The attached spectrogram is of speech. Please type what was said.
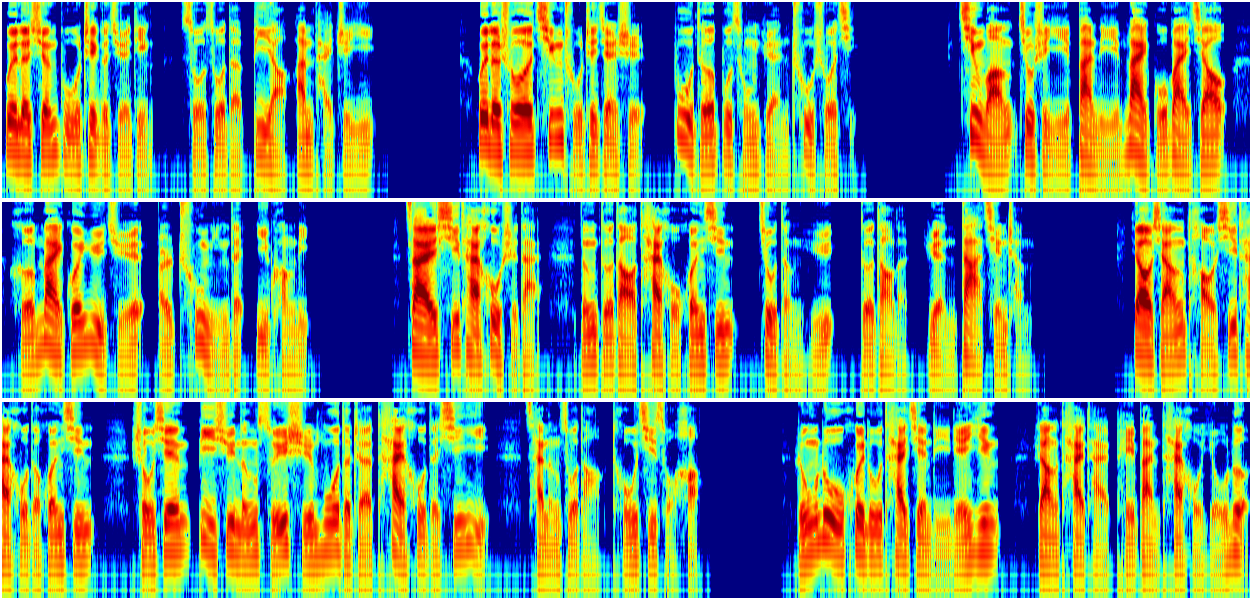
为了宣布这个决定所做的必要安排之一。为了说清楚这件事，不得不从远处说起。庆王就是以办理卖国外交和卖官鬻爵而出名的奕匡立。在西太后时代，能得到太后欢心，就等于得到了远大前程。要想讨西太后的欢心，首先必须能随时摸得着太后的心意，才能做到投其所好。荣禄贿赂太监李莲英，让太太陪伴太后游乐，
